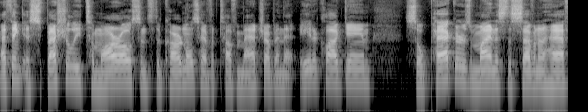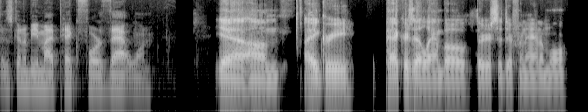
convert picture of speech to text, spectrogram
I think, especially tomorrow, since the Cardinals have a tough matchup in that 8 o'clock game. So Packers minus the 7.5 is going to be my pick for that one. Yeah, um, I agree. Packers at Lambeau, they're just a different animal.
